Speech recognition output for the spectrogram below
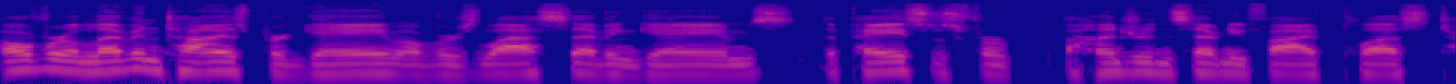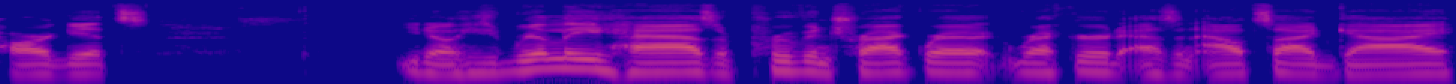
over 11 times per game over his last 7 games. The pace was for 175 plus targets. You know, he really has a proven track record as an outside guy.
